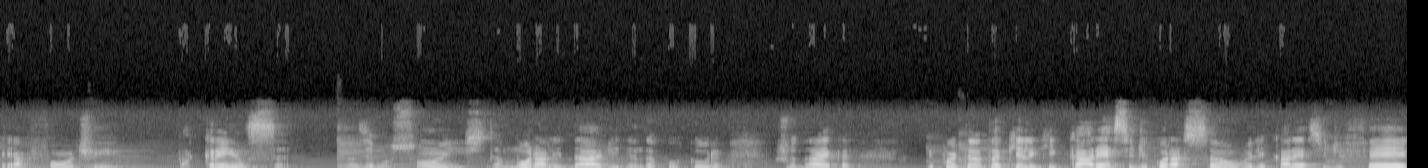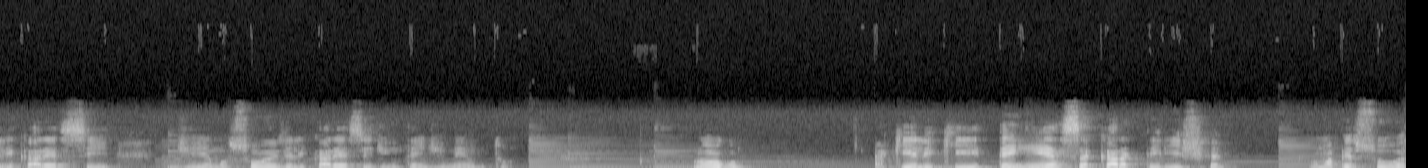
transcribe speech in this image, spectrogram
é a fonte da crença, das emoções, da moralidade dentro da cultura judaica, e portanto aquele que carece de coração, ele carece de fé, ele carece de emoções, ele carece de entendimento. Logo, aquele que tem essa característica, uma pessoa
